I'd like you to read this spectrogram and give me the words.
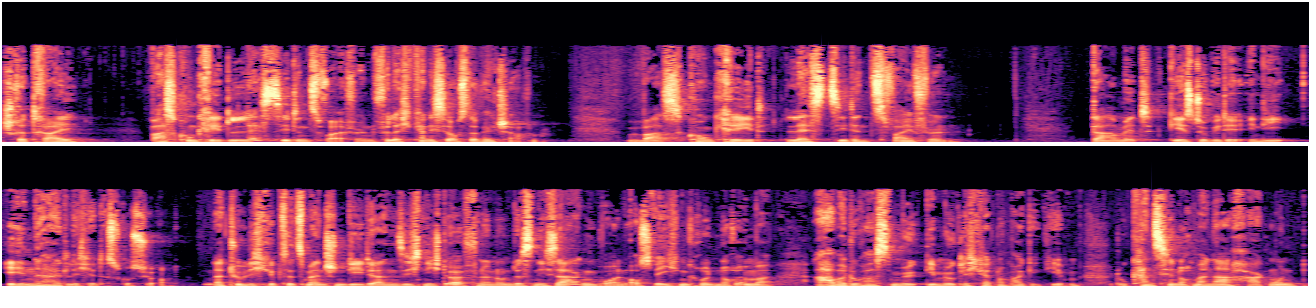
Schritt drei Was konkret lässt sie denn zweifeln? Vielleicht kann ich sie aus der Welt schaffen. Was konkret lässt sie denn zweifeln? Damit gehst du wieder in die inhaltliche Diskussion. Natürlich gibt es jetzt Menschen, die dann sich nicht öffnen und es nicht sagen wollen, aus welchen Gründen auch immer. Aber du hast die Möglichkeit nochmal gegeben. Du kannst hier nochmal nachhaken und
